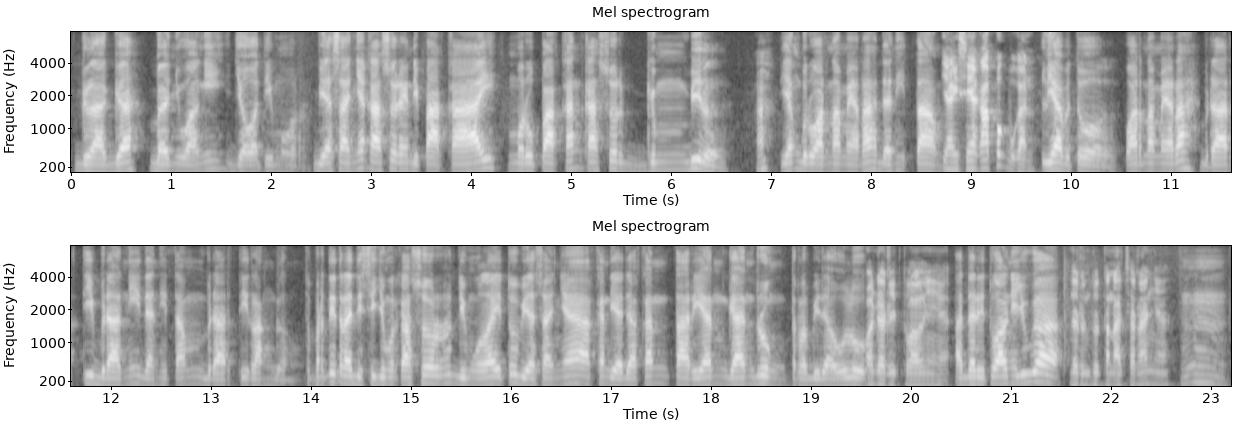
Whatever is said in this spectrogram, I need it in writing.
Gelagah, Banyuwangi, Jawa Timur. Biasanya kasur yang dipakai merupakan kasur gembil Hah? yang berwarna merah dan hitam. Yang isinya kapuk bukan? Iya betul. Warna merah berarti berani dan hitam berarti langgeng. Seperti tradisi jemur kasur dimulai itu biasanya akan diadakan tarian gandrung terlebih dahulu. Oh, ada ritualnya ya. Ada ritualnya juga. Ada runtutan acaranya. Mm-mm.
